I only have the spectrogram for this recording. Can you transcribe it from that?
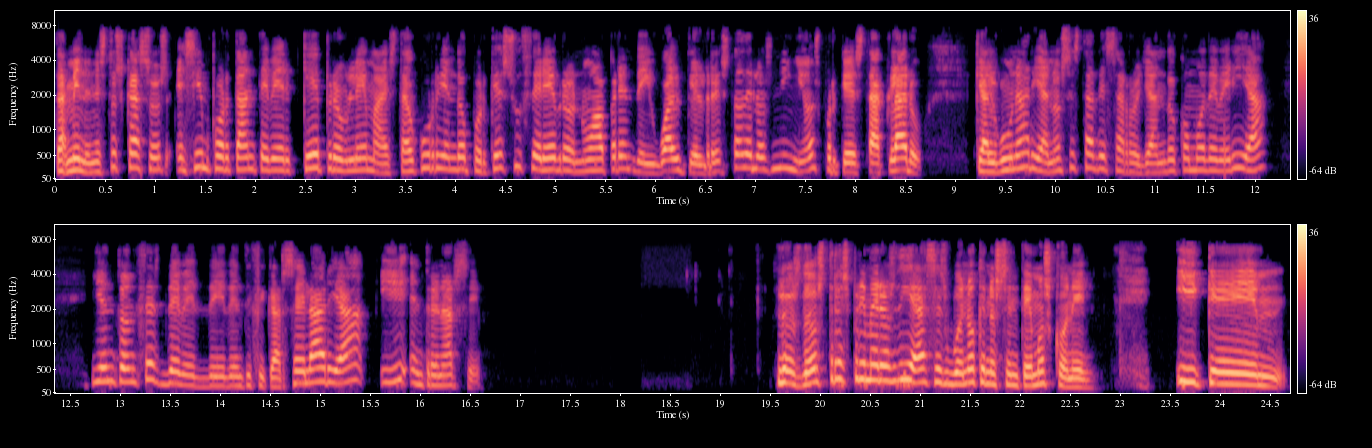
También en estos casos es importante ver qué problema está ocurriendo, por qué su cerebro no aprende igual que el resto de los niños, porque está claro que algún área no se está desarrollando como debería y entonces debe de identificarse el área y entrenarse. Los dos, tres primeros días es bueno que nos sentemos con él y que,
